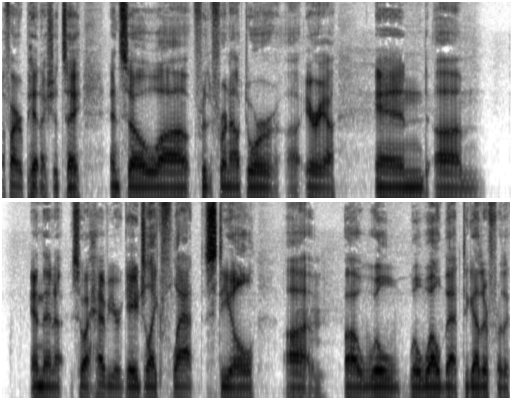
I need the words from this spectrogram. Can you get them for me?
a fire pit, I should say, and so uh, for for an outdoor uh, area, and um, and then uh so a heavier gauge like flat steel uh, uh, will will weld that together for the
